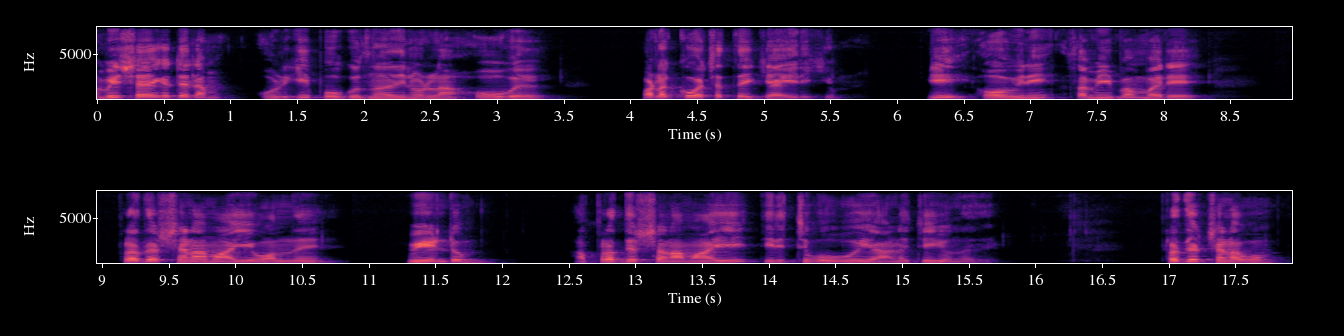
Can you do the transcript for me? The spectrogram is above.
അഭിഷേകജലം ഒഴുകിപ്പോകുന്നതിനുള്ള ഓവ് വടക്കുവശത്തേക്കായിരിക്കും. ഈ ഓവിന് സമീപം വരെ പ്രദക്ഷിണമായി വന്ന് വീണ്ടും അപ്രദക്ഷിണമായി തിരിച്ചു പോവുകയാണ് ചെയ്യുന്നത്. പ്രദക്ഷിണവും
